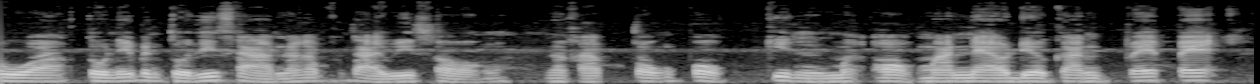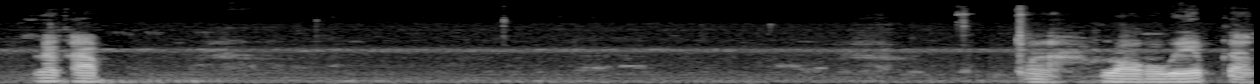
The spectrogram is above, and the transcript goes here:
ตัว ตัวนี้เป็นตัวที่สามนะครับกระต่ายวีสองนะครับ ตรงปกกลิ่นมาออกมาแนวเดียวกันเป๊ะๆนะครับมาลองเวฟกัน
